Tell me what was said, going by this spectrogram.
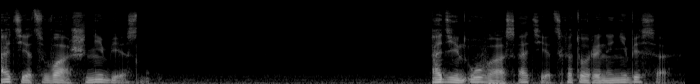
Отец ваш Небесный. Один у вас Отец, который на небесах.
